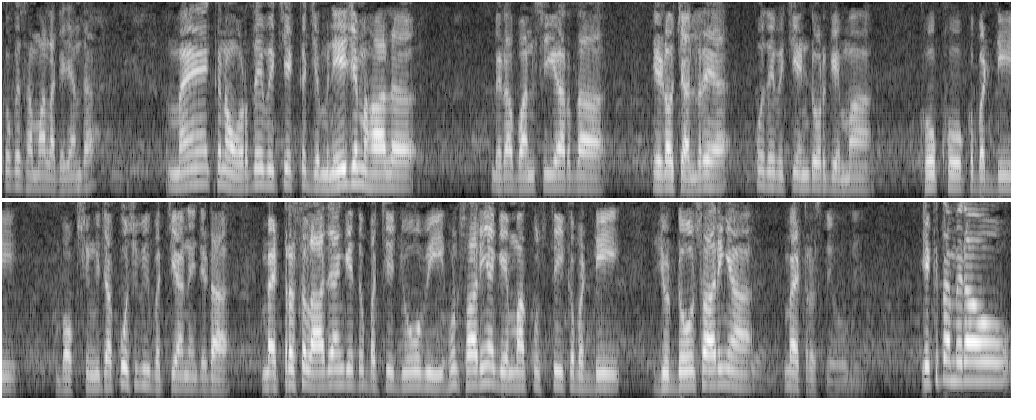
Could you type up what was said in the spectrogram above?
ਕਿਉਂਕਿ ਸਮਾਂ ਲੱਗ ਜਾਂਦਾ। ਮੈਂ ਘਨੌਰ ਦੇ ਵਿੱਚ ਇੱਕ ਜਿਮਨੇਜ਼ੀਅਮ ਹਾਲ, ਮੇਰਾ 1 ਸੀਆਰ ਦਾ ਜਿਹੜਾ ਉਹ ਚੱਲ ਰਿਹਾ, ਉਹਦੇ ਵਿੱਚ ਇਨਡੋਰ ਗੇਮਾਂ ਖੋ ਖੋ ਕਬੱਡੀ ਬਾਕਸਿੰਗ ਜਾਂ ਕੁਝ ਵੀ ਬੱਚਿਆਂ ਨੇ ਜਿਹੜਾ ਮੈਟਰਸ ਲਾ ਜਾਾਂਗੇ ਤਾਂ ਬੱਚੇ ਜੋ ਵੀ, ਹੁਣ ਸਾਰੀਆਂ ਗੇਮਾਂ ਕੁਸ਼ਤੀ, ਕਬੱਡੀ, ਜੁੱਡੋ ਸਾਰੀਆਂ ਮੈਟਰਸ ਤੇ ਹੋਊਗੀ। ਇੱਕ ਤਾਂ ਮੇਰਾ ਉਹ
